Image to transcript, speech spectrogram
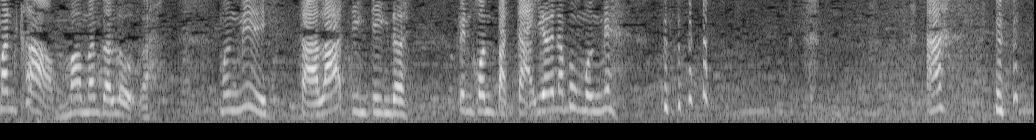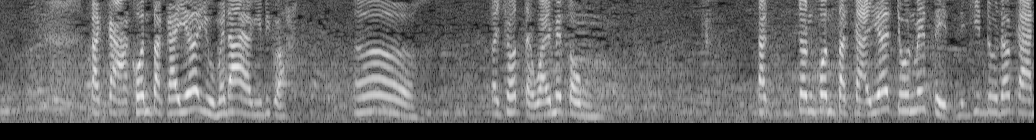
มันขำมามันตลกอะ มึงนี่สาระจริง ๆ เลย เป็นคนตักกะเยอะนะพวกมึงเนี่ยอะ คนตักกะเยอะอยู่ไม่ได้อย่างนี้ดีกว่า เออไปชดแต่ไว้ไม่ตรงตจนคนตักกะเยอะจูนไม่ติดนี่คิดดูแล้วกัน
